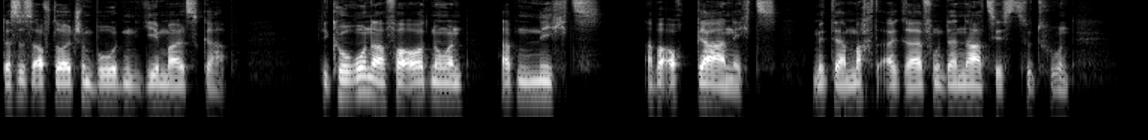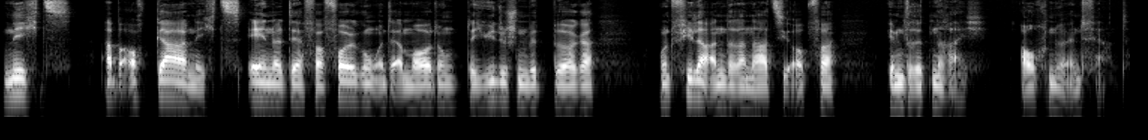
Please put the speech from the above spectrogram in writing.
das es auf deutschem Boden jemals gab. Die Corona-Verordnungen haben nichts, aber auch gar nichts mit der Machtergreifung der Nazis zu tun. Nichts, aber auch gar nichts ähnelt der Verfolgung und Ermordung der jüdischen Mitbürger und vieler anderer Nazi-Opfer im Dritten Reich, auch nur entfernt.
